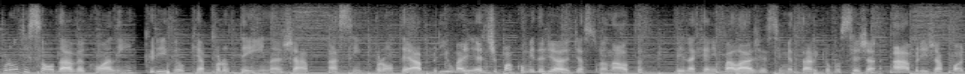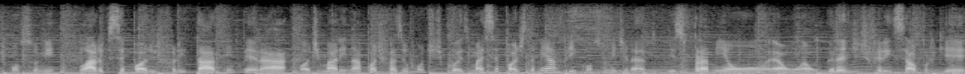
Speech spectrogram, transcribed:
pronto e saudável com a linha incrível que a proteína já assim pronta é abrir mas é tipo uma comida de, de astronauta vem naquela embalagem assim metálica, você já abre e já pode consumir. Claro que você pode fritar, temperar, pode marinar, pode fazer um monte de coisa, mas você pode também abrir e consumir direto. Isso para mim é um, é, um, é um grande diferencial, porque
